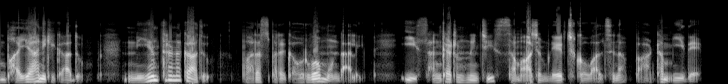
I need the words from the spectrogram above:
భయానికి కాదు నియంత్రణ కాదు పరస్పర గౌరవం ఉండాలి. ఈ సంఘటన నుంచి సమాజం నేర్చుకోవాల్సిన పాఠం ఇదే.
